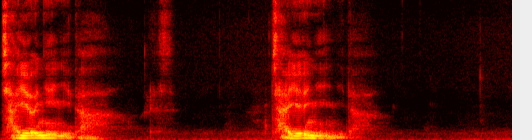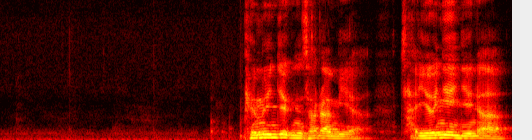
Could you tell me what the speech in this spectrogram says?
자연인이다. 자연인이다. 표면적인 사람이야. 자연인이나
